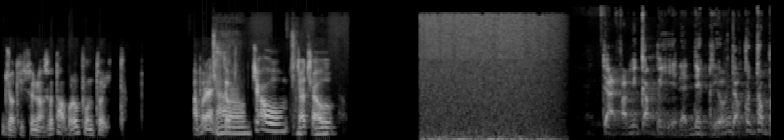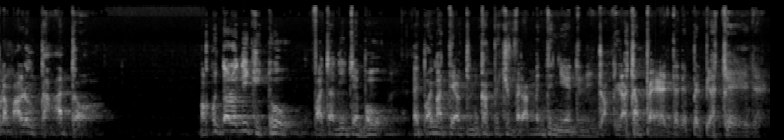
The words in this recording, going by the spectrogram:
giochi sul nostro tavolo.it. A presto, ciao ciao ciao. ciao. Cioè, fammi capire, De è un gioco sopravvalutato. Ma quando lo dici tu, faccia dice boh. E poi Matteo, tu non capisci veramente niente di giochi, lascia perdere per piacere.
